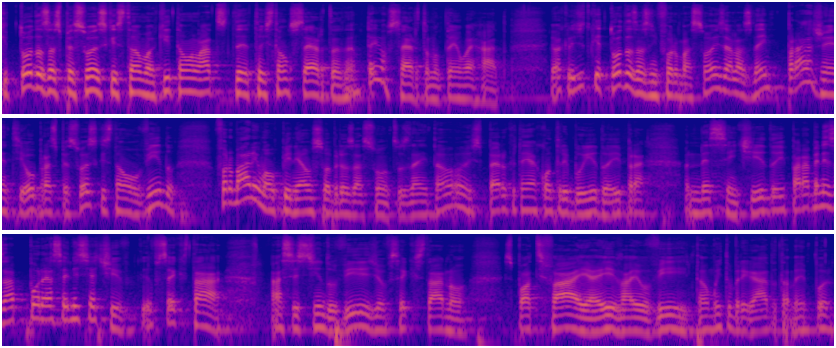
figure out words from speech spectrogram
que todas as pessoas que estão aqui estão estão certas, né? não tem o certo, não tem o errado. Eu acredito que todas as informações elas vêm para a gente ou para as pessoas que estão ouvindo formarem uma opinião sobre os assuntos, né? Então espero que tenha contribuído aí para nesse sentido e parabenizar por essa iniciativa. Você que está assistindo o vídeo, você que está no Spotify aí vai ouvir, então muito obrigado também por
